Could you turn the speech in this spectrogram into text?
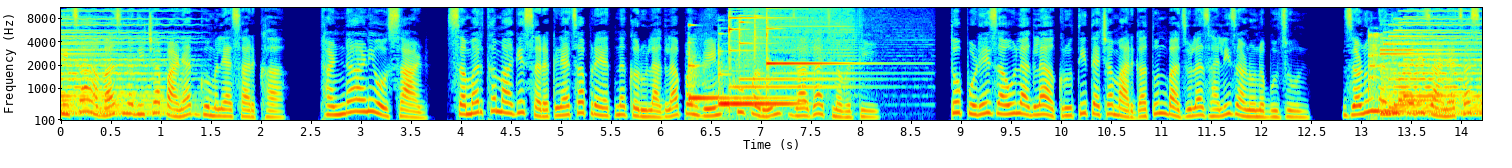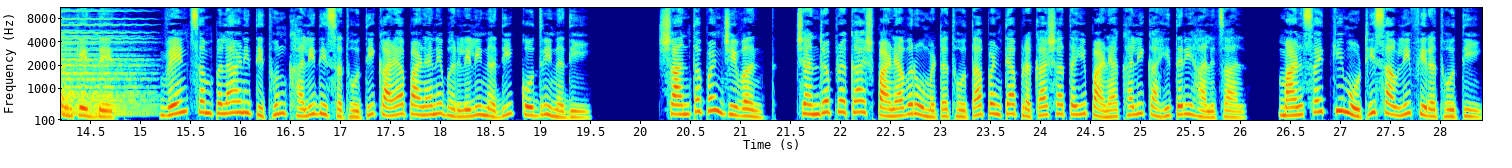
तिचा आवाज नदीच्या पाण्यात घुमल्यासारखा. थंड आणि ओसाड. समर्थ मागे सरकण्याचा प्रयत्न करू लागला पण वेण करून जागाच नव्हती. तो पुढे जाऊ लागला आकृती त्याच्या मार्गातून बाजूला झाली जाणून बुजून. जणू नदीकडे जाण्याचा संकेत देत. वेंट संपला आणि तिथून खाली दिसत होती काळ्या पाण्याने भरलेली नदी कोद्री नदी. शांत पण जिवंत. चंद्रप्रकाश पाण्यावर उमटत होता पण त्या प्रकाशातही पाण्याखाली काहीतरी हालचाल. माणसाइतकी मोठी सावली फिरत होती.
